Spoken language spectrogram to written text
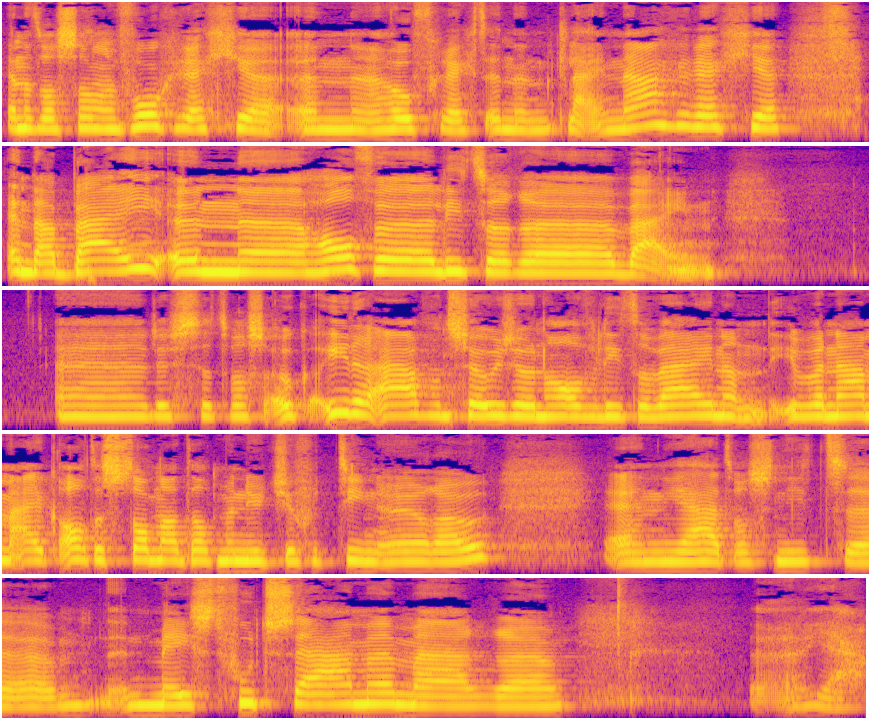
En dat was dan een voorgerechtje, een uh, hoofdgerecht en een klein nagerechtje. En daarbij een halve liter wijn. Uh, dus dat was ook iedere avond sowieso een halve liter wijn. En we namen eigenlijk altijd standaard dat minuutje voor 10 euro. En ja, het was niet uh, het meest voedzame, maar uh, ja,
